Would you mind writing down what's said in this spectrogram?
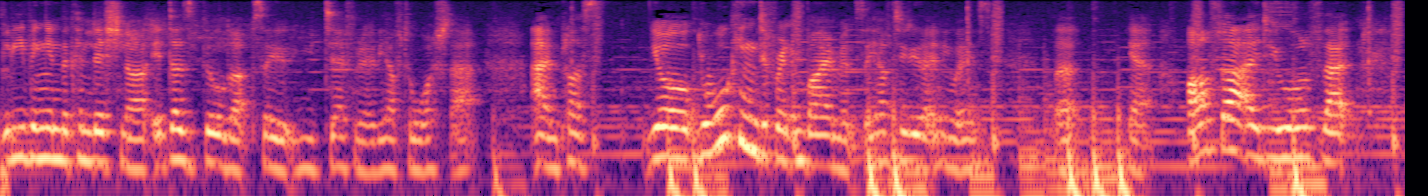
leaving in the conditioner it does build up so you definitely have to wash that. And plus you're you're walking different environments so you have to do that anyways. But yeah after I do all of that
